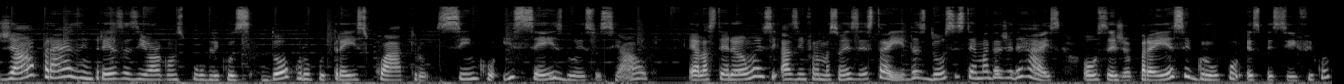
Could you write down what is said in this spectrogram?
Já para as empresas e órgãos públicos do grupo 3, 4, 5 e 6 do E-Social, elas terão as informações extraídas do sistema da GDRAIS, ou seja, para esse grupo específico,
